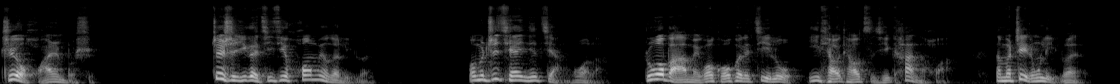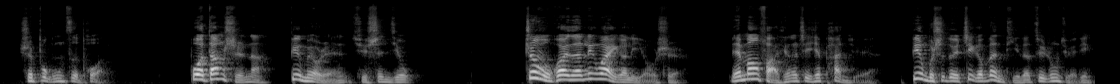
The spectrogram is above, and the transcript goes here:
只有华人不是。这是一个极其荒谬的理论。我们之前已经讲过了，如果把美国国会的记录一条条仔细看的话，那么这种理论是不攻自破的。不过当时呢，并没有人去深究。政府官员的另外一个理由是，联邦法庭的这些判决。并不是对这个问题的最终决定，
